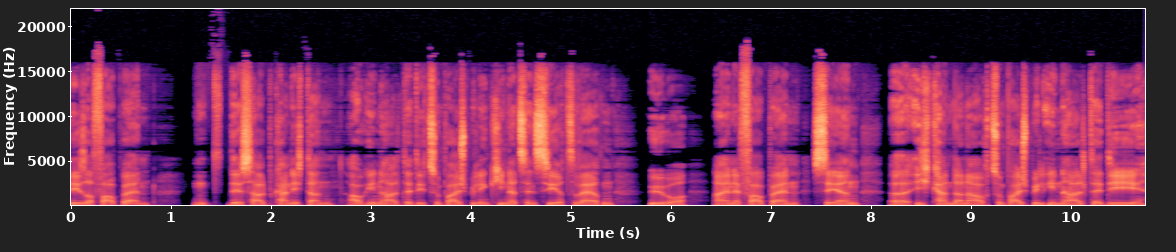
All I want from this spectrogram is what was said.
dieser VPN. Und deshalb kann ich dann auch Inhalte, die zum Beispiel in China zensiert werden, über eine VPN sehen. Äh, ich kann dann auch zum Beispiel Inhalte, die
